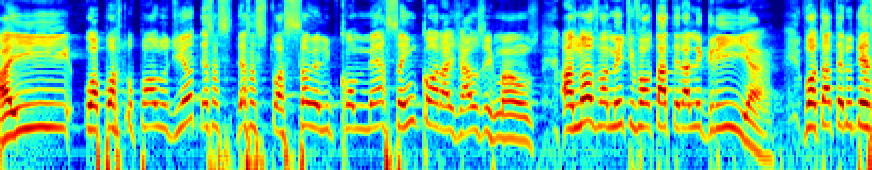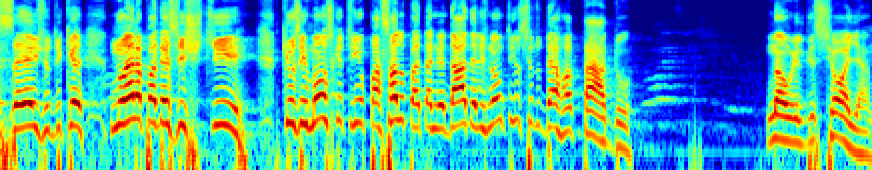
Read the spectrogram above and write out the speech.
Aí o apóstolo Paulo, diante dessa, dessa situação, ele começa a encorajar os irmãos a novamente voltar a ter alegria, voltar a ter o desejo de que não era para desistir, que os irmãos que tinham passado para a eternidade, eles não tinham sido derrotados. Não, ele disse: Olha,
